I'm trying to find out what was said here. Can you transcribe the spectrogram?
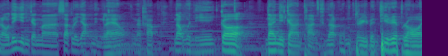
เราได้ยินกันมาสักระยะหนึ่งแล้วนะครับณวันนี้ก็ได้มีการผ่านคณะรัฐมนตรีเป็นที่เรียบร้อย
